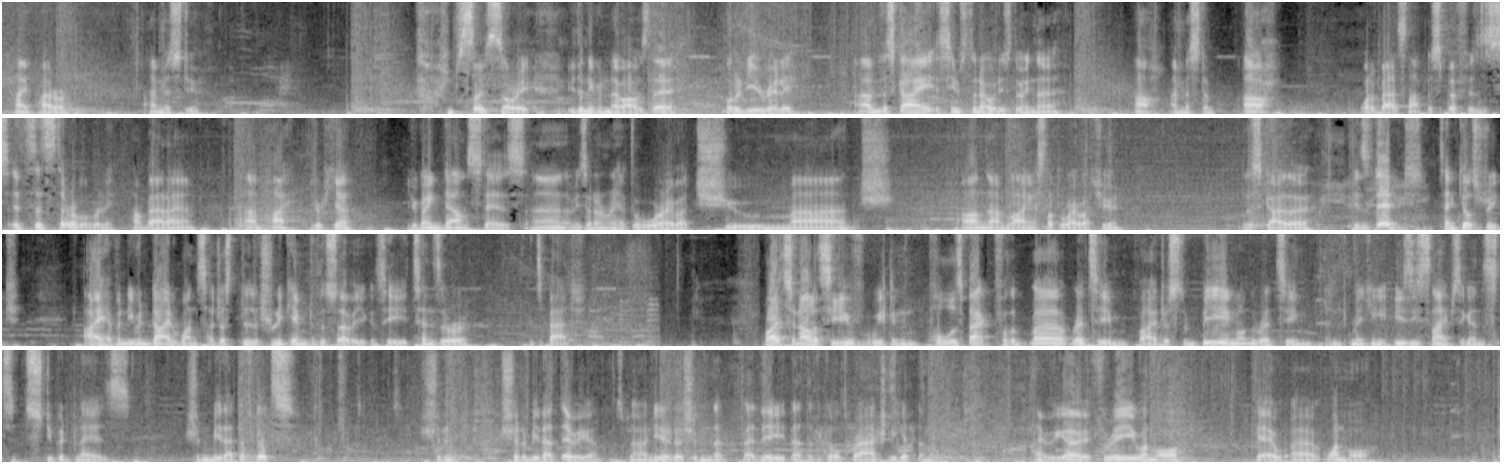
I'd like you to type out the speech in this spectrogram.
Hi Pyro. I missed you. I'm so sorry. You didn't even know I was there. Nor did you really. Um, this guy seems to know what he's doing there. Ah, oh, I missed him. Ah, oh, what a bad sniper spiff is. It's it's terrible, really, how bad I am. Um, hi, you're here. You're going downstairs. Uh, that means I don't really have to worry about you much. Oh no, I'm lying. I still have to worry about you. This guy, though, is dead. 10 kill streak. I haven't even died once. I just literally came into the server. You can see 10-0. It's bad. Right, so now let's see if we can pull this back for the uh, red team by just being on the red team and making easy snipes against stupid players. Shouldn't be that difficult. Shouldn't shouldn't be that. There we go. I needed a shouldn't that uh, the that difficult where I actually hit them. There we go. Three. One more. Okay. Uh, one more.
